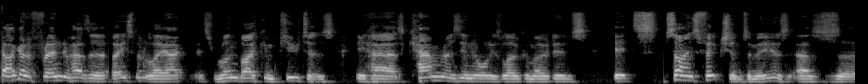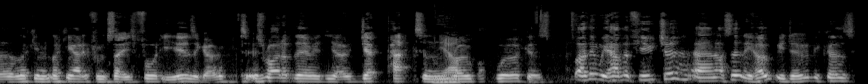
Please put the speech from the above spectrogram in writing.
I got a friend who has a basement layout. It's run by computers. He has cameras in all his locomotives it's science fiction to me, as, as uh, looking looking at it from say 40 years ago. It's right up there with you know jetpacks and Yeah. robot workers. I think we have a future, and I certainly hope we do, because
